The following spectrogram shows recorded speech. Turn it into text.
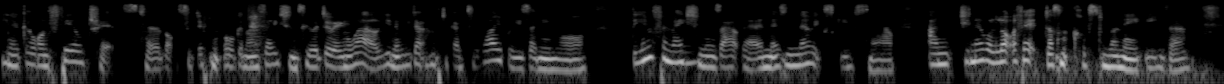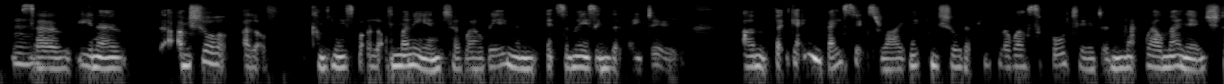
you know go on field trips to lots of different organizations who are doing well you know we don't have to go to libraries anymore the information mm. is out there and there's no excuse now and do you know a lot of it doesn't cost money either mm. so you know i'm sure a lot of companies put a lot of money into well-being and it's amazing that they do um, but getting the basics right making sure that people are well supported and well managed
